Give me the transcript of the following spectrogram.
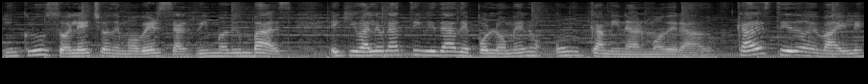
Incluso el hecho de moverse al ritmo de un vals equivale a una actividad de por lo menos un caminar moderado. Cada estilo de baile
